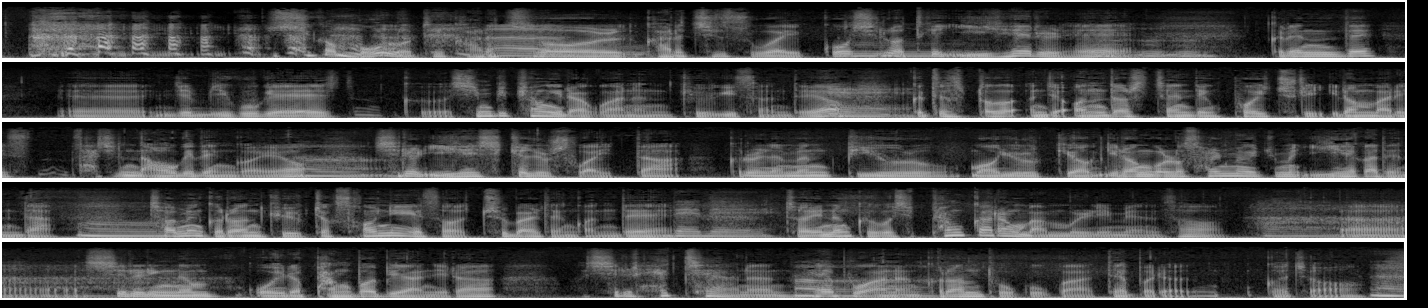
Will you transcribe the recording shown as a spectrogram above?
시가 뭘 어떻게 가르쳐 가르칠 수가 있고 시를 어떻게 이해를 해 음, 음. 그랬는데 에, 이제 미국에 그 신비평이라고 하는 교육이 있었는데요. 네. 그때부터 이제 understanding poetry 이런 말이 사실 나오게 된 거예요. 아. 시를 이해시켜 줄 수가 있다. 그러려면 비유, 뭐 율격 이런 걸로 설명해 주면 이해가 된다. 음. 처음엔 그런 교육적 선의에서 출발된 건데 네네. 저희는 그것이 평가랑 맞물리면서 아. 어, 시를 읽는 오히려 방법이 아니라 시를 해체하는 아. 해부하는 그런 도구가 돼버린 거죠. 음.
